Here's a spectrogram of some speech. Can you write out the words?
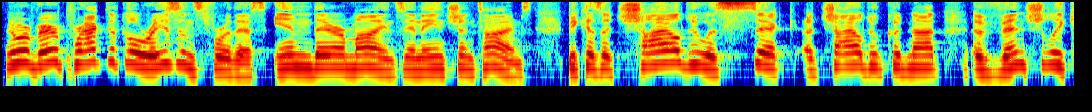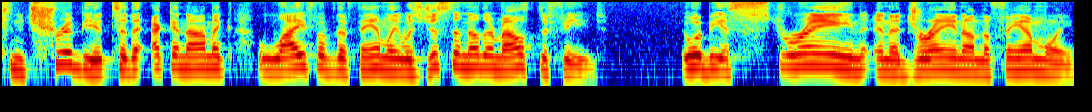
There were very practical reasons for this in their minds in ancient times. Because a child who was sick, a child who could not eventually contribute to the economic life of the family, was just another mouth to feed. It would be a strain and a drain on the family.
